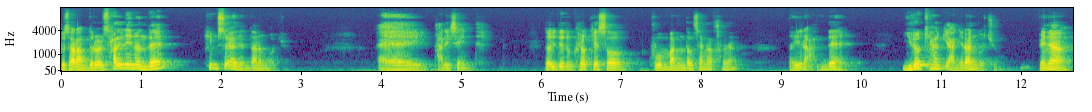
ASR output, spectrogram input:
그 사람들을 살리는데 힘써야 된다는 거죠. 에이 바리새인들, 너희들은 그렇게 해서 구원받는다고 생각하냐? 너희는 안 돼. 이렇게 할 게 아니라는 거죠. 왜냐?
